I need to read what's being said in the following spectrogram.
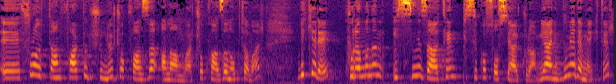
E, Freud'dan farklı düşündüğü çok fazla alan var. Çok fazla nokta var. Bir kere kuramının ismi zaten psikososyal kuram. Yani bu ne demektir?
